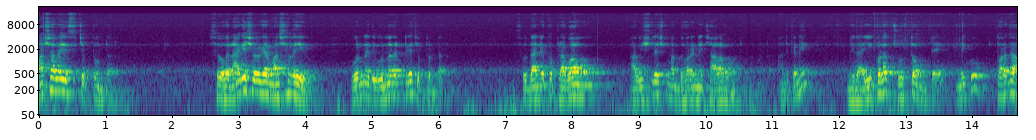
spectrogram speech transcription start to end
మసాలా వేసి చెప్తూ ఉంటారు. సో నాగేశ్వర్ గారు మసాలా ఉన్నది ఉన్నదట్టుగా చెప్తుంటారు. సో దాని యొక్క ప్రభావం ఆ విశ్లేషణ ధోరణి చాలా బాగుంటుంది అనమాట అందుకని మీరు అవి కూడా చూస్తూ ఉంటే మీకు త్వరగా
